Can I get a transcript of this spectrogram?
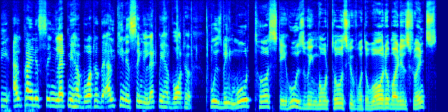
The alkyne is saying, let me have water. The alkene is saying, let me have water. Who is being more thirsty? Who is being more thirsty for the water, my dear friends?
